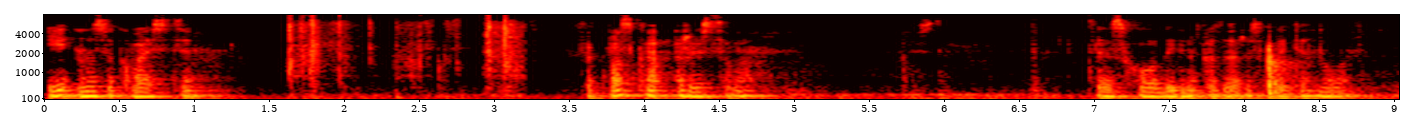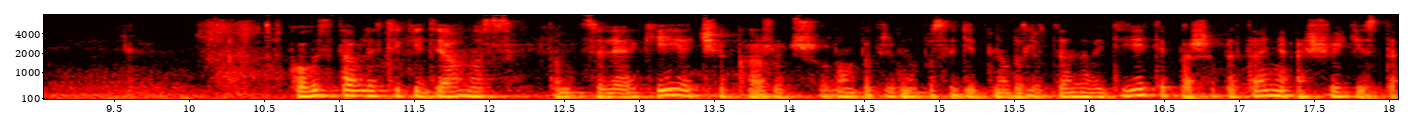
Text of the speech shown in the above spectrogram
і на заквасті. Закваска рисова. Це з холодильника зараз витягнула. Коли ставлять тільки діагноз там целіакія, чи кажуть, що вам потрібно посидіти на безглютеновій дієті, перше питання, а що їсти?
